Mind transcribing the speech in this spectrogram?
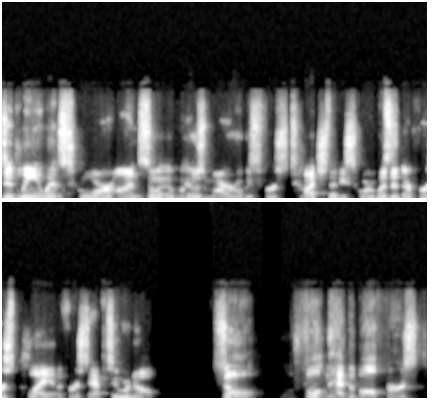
did Leewin score on? So it, it was Mario Roby's first touch that he scored. Was it their first play in the first half too, or no? So Fulton had the ball first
